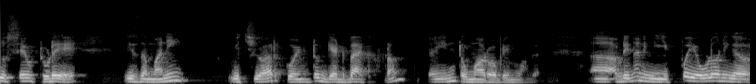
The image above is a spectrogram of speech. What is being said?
you save today is the money which you are going to get back from in tomorrow அப்படின்வாங்க அப்படின்னா நீங்கள் இப்போ எவ்வளோ நீங்கள்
